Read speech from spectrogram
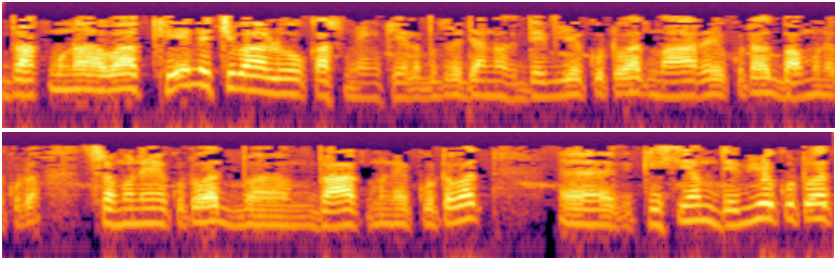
බ්‍රහ්මුණාවා කේනචිවා ලෝකස්මෙන් කියලා බුදුරජාණන් වහන්සේ දෙවියෙකුටවත් මාරයෙකුටවත් බමුණෙකුට ශ්‍රමණයෙකුටවත් බ්‍රාහ්මණයෙකුටවත් කිසියම් දෙවියෙකුටවත්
